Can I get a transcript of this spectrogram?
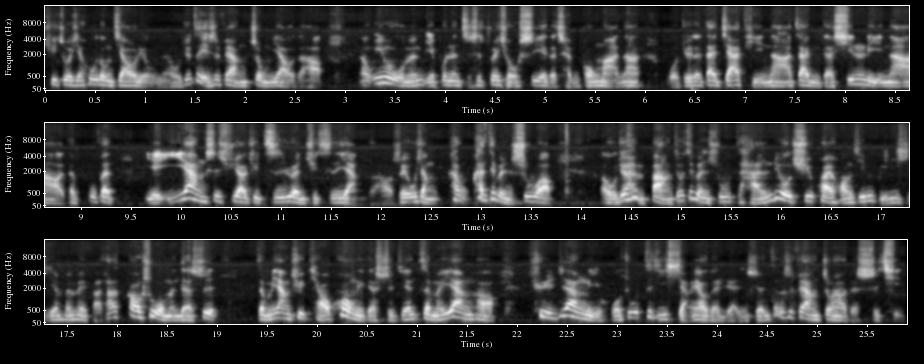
去做一些互动交流呢，我觉得这也是非常重要的哈。那因为我们也不能只是追求事业的成功嘛，那我觉得在家庭啊，在你的心灵啊的部分，也一样是需要去滋润、去滋养的哈。所以我想看看这本书啊，呃，我觉得很棒。就这本书谈六区块黄金比例时间分配法，它告诉我们的是怎么样去调控你的时间，怎么样哈去让你活出自己想要的人生，这个是非常重要的事情。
